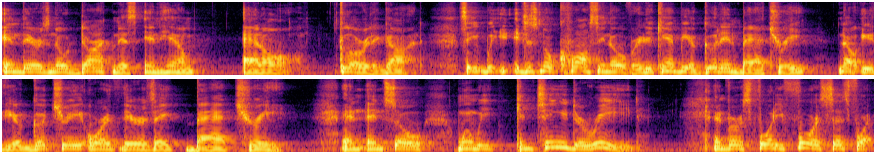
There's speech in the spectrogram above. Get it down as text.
and there is no darkness in him at all. Glory to God. See, we, it's just no crossing over. It can't be a good and bad tree. No, either a good tree or there is a bad tree. And and so when we continue to read, In verse 44, it says, For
